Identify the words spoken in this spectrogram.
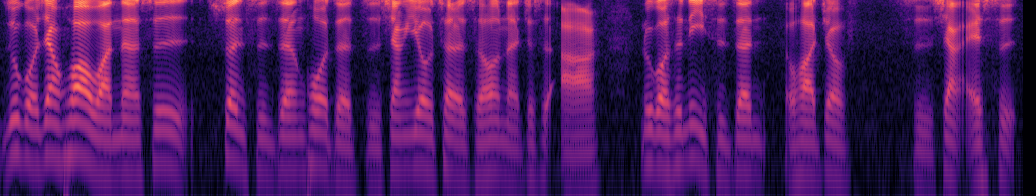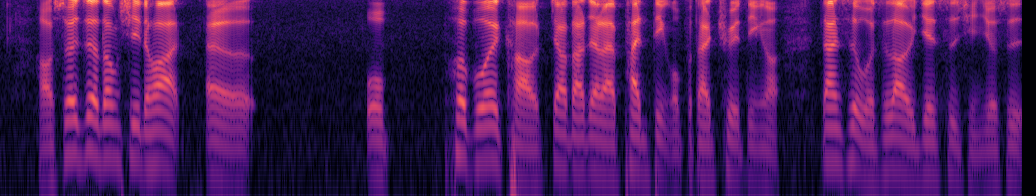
如果这样画完呢，是顺时针或者指向右侧的时候呢，就是 R；如果是逆时针的话，就指向 S。好，所以这个东西的话，呃，我会不会考叫大家来判定，我不太确定哦。但是我知道一件事情，就是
